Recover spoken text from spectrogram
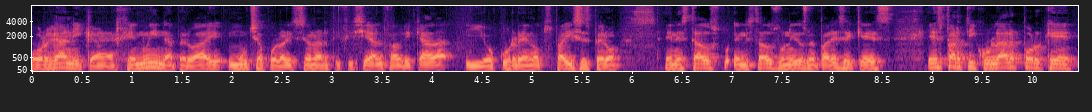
orgánica, genuina, pero hay mucha polarización artificial fabricada y ocurre en otros países, pero en Estados, en Estados Unidos me parece que es, particular porque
